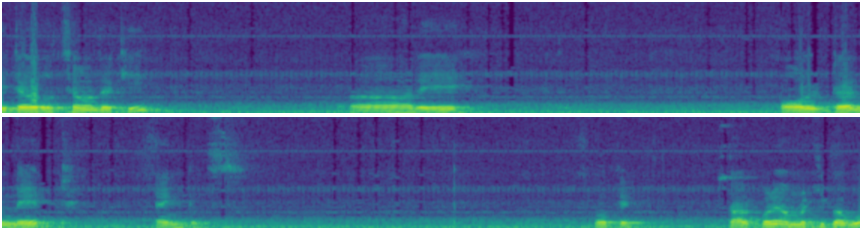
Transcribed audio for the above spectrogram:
এটাও হচ্ছে আমাদের কি? আরে অল্টারনেট অ্যাঙ্গেলস ওকে তারপরে আমরা কি পাবো?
